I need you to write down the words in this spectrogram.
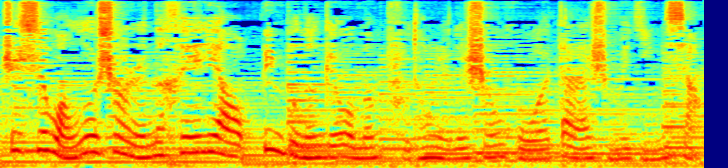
这些网络上人的黑料并不能给我们普通人的生活带来什么影响。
